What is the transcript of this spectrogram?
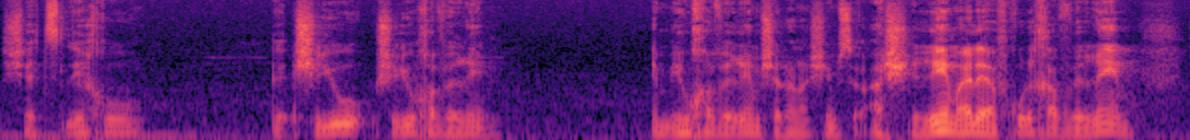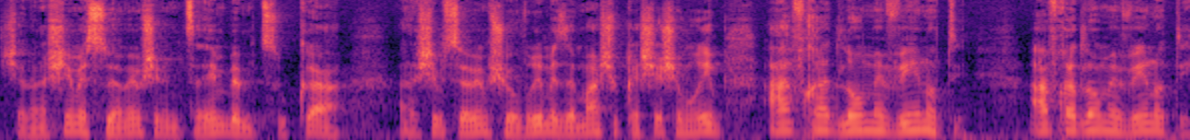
שהצליחו שיהיו, שיהיו חברים. הם יהיו חברים של אנשים מסוימים. השירים האלה יהפכו לחברים של אנשים מסוימים שנמצאים במצוקה, אנשים מסוימים שעוברים איזה משהו קשה, שאומרים, אף אחד לא מבין אותי. אף אחד לא מבין אותי.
